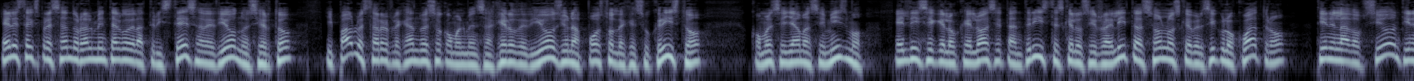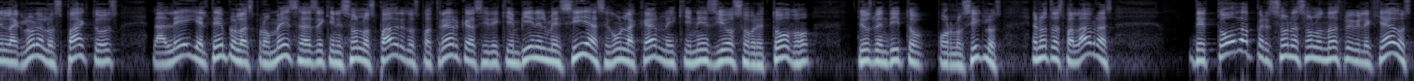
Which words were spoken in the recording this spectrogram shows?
Él está expresando realmente algo de la tristeza de Dios, ¿no es cierto? Y Pablo está reflejando eso como el mensajero de Dios y un apóstol de Jesucristo, como él se llama a sí mismo. Él dice que lo que lo hace tan triste es que los israelitas son los que, versículo 4, tienen la adopción, tienen la gloria, los pactos, la ley, el templo, las promesas de quienes son los padres, los patriarcas y de quien viene el Mesías según la carne, quien es Dios sobre todo, Dios bendito por los siglos. En otras palabras, de toda persona son los más privilegiados.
